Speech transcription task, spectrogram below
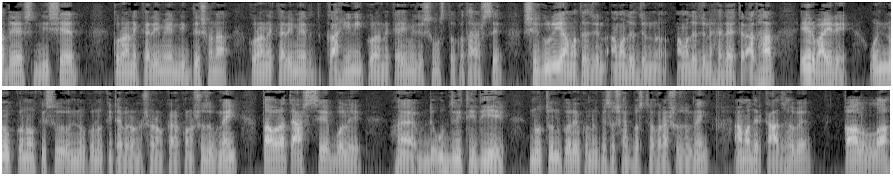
আদেশ, নিষেধ, কোরআনে কারিমের নির্দেশনা কোরআনে কারিমের কাহিনী, কোরআনে কারিমের যে সমস্ত কথা আসছে সেগুলি আমাদের জন্য আমাদের জন্য আমাদের জন্য হেদায়তের আধার। এর বাইরে অন্য কোনো কিছু, অন্য কোনো কিতাবের অনুসরণ করার কোনো সুযোগ নেই। তাওরাতে আসছে বলে হ্যাঁ উদ্ধৃতি দিয়ে নতুন করে কোনো কিছু সাব্যস্ত করার সুযোগ নেই। আমাদের কাজ হবে, কাল আল্লাহ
